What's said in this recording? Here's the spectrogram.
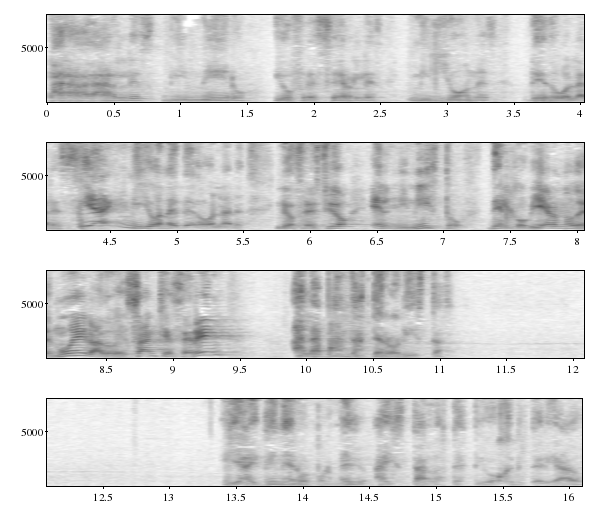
para darles dinero y ofrecerles millones de dólares, 100 millones de dólares, le ofreció el ministro del gobierno de Nuégado, de Sánchez Serén, a las bandas terroristas y hay dinero por medio, ahí están los testigos criteriados,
